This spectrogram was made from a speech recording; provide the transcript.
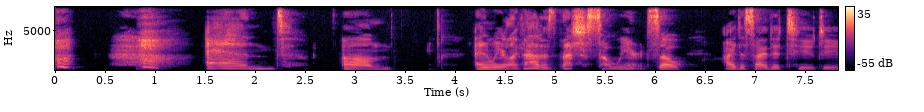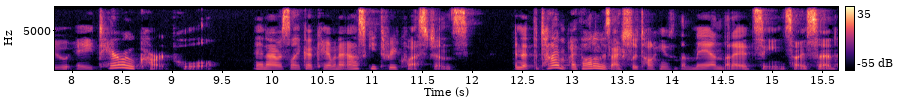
and um and we were like, that is that's just so weird. So I decided to do a tarot card pool. And I was like, okay, I'm gonna ask you three questions. And at the time I thought I was actually talking to the man that I had seen. So I said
